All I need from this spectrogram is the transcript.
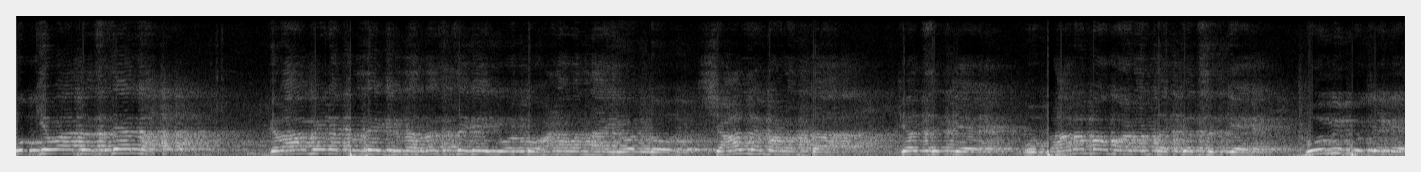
ಮುಖ್ಯವಾದ ರಸ್ತೆ ಅಲ್ಲ ಗ್ರಾಮೀಣ ಪ್ರದೇಶದ ರಸ್ತೆಗೆ ಇವತ್ತು ಹಣವನ್ನ ಇವತ್ತು ಶಾಲೆ ಮಾಡುವಂತ ಕೆಲಸಕ್ಕೆ ಪ್ರಾರಂಭ ಮಾಡುವಂತ ಕೆಲಸಕ್ಕೆ ಭೂಮಿ ಪೂಜೆಗೆ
